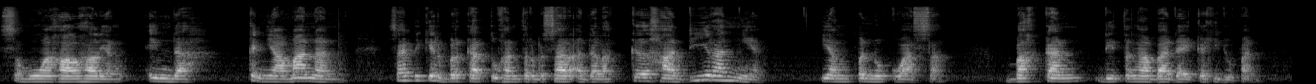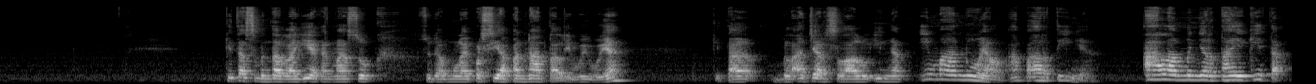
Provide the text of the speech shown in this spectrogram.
semua hal-hal yang indah, kenyamanan. Saya pikir berkat Tuhan terbesar adalah kehadirannya yang penuh kuasa bahkan di tengah badai kehidupan. Kita sebentar lagi akan masuk, sudah mulai persiapan Natal, ibu-ibu ya. Kita belajar selalu ingat Immanuel, apa artinya? Allah menyertai kita.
